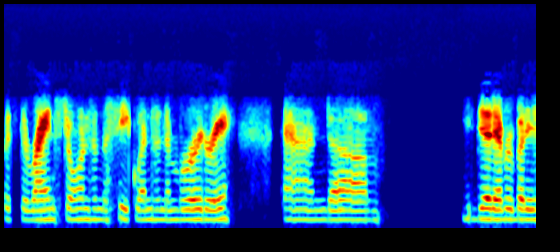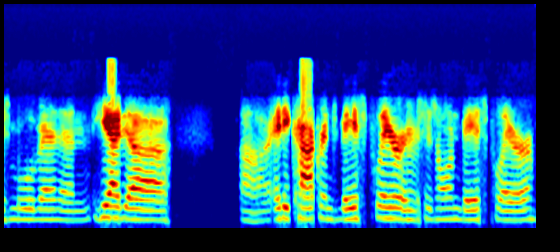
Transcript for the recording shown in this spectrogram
with the rhinestones and the sequins and embroidery. And um, he did Everybody's Moving, and he had uh, uh, Eddie Cochran's bass player as his own bass player,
